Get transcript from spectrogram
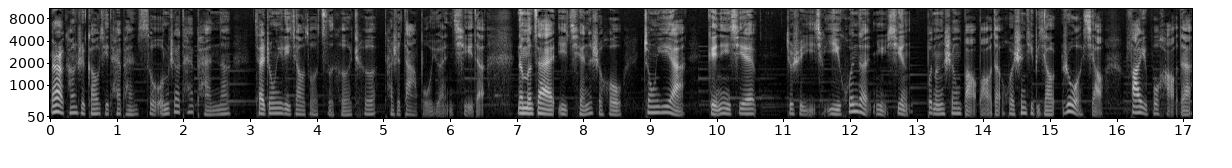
美尔康是高级胎盘素，我们知道胎盘呢，在中医里叫做紫河车，它是大补元气的。那么在以前的时候，中医啊，给那些就是已已婚的女性不能生宝宝的，或身体比较弱小、发育不好的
